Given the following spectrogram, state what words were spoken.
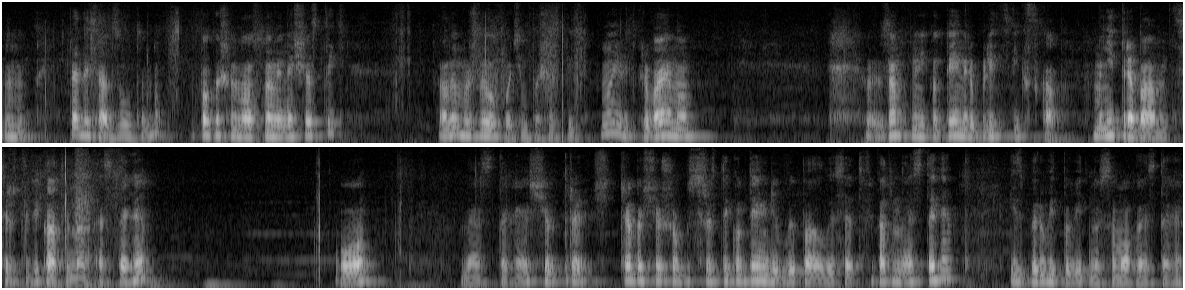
Угу. 50 золота. Ну, поки що на основі не щастить, але можливо потім пощастить. Ну і відкриваємо замкнений контейнер Blitz X. Мені треба сертифікати на STG. О, на STG. Ще треба ще, щоб з шести контейнерів випали сертифікати на STG і зберу відповідно самого STG.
